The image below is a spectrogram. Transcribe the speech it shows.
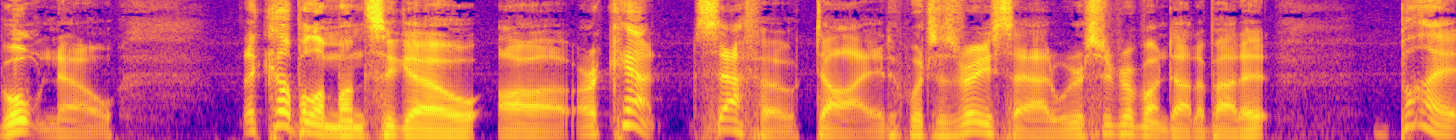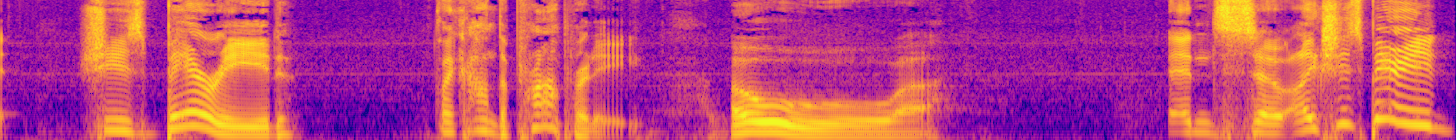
won't know. A couple of months ago, uh, our cat Sappho died, which is very sad. We were super bummed out about it, but she's buried like on the property, oh, and so like she's buried.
